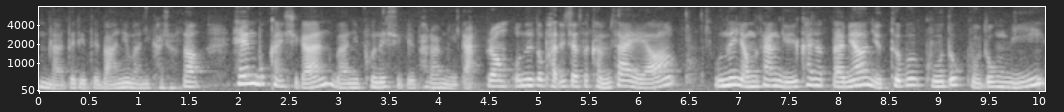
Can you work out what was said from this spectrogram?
봄 나들이들 많이 많이 가셔서 행복한 시간 많이 보내시길 바랍니다. 그럼 오늘도 봐주셔서 감사해요. 오늘 영상 유익하셨다면 유튜브 구독 구독 미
